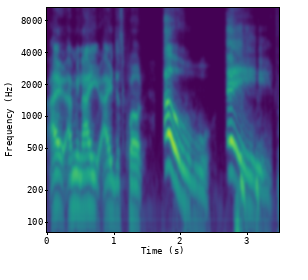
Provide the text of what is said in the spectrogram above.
I I mean I I just quote oh hey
